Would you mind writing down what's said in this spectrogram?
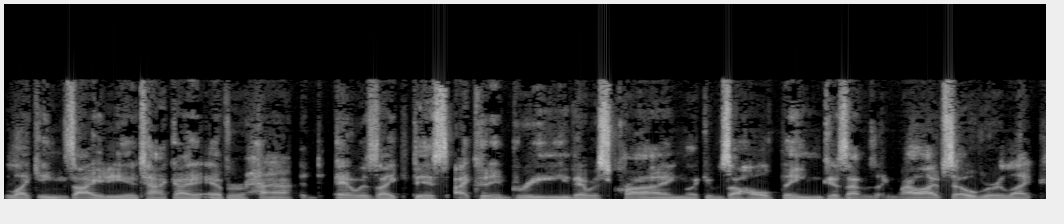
like anxiety attack I ever had. It was like this, I couldn't breathe. I was crying. Like it was a whole thing because I was like, my life's over. Like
